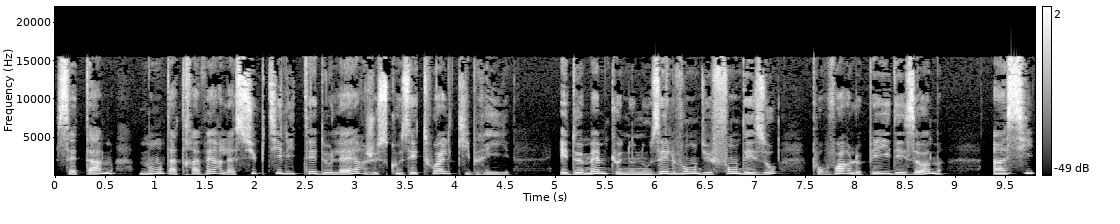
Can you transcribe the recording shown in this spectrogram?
Cette âme monte à travers la subtilité de l'air jusqu'aux étoiles qui brillent, et de même que nous nous élevons du fond des eaux pour voir le pays des hommes, ainsi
